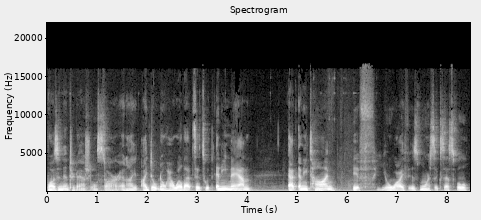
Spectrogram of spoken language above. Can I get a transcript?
was an international star, and I, I don't know how well that sits with any man at any time. If your wife is more successful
